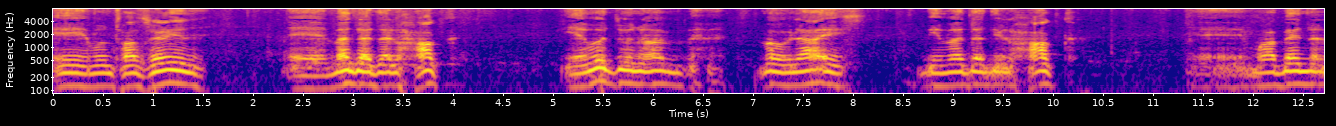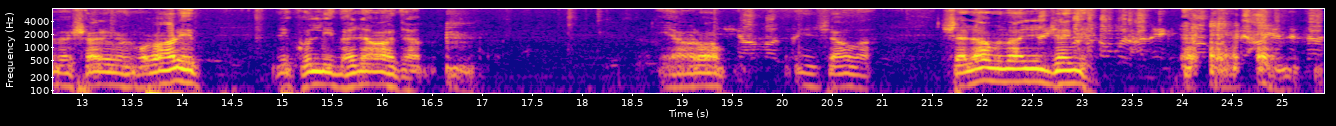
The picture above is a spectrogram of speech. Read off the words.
إيه منتظرين إيه مدد الحق. يمدنا مولاي بمدد الحق إيه ما بين المشارق والمغارب لكل بني آدم. يا رب إن شاء الله. سلام على الجميع. يطول عليك برعاية الله إن شاء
